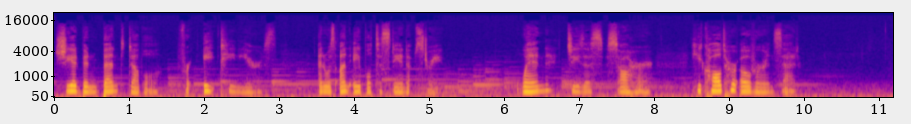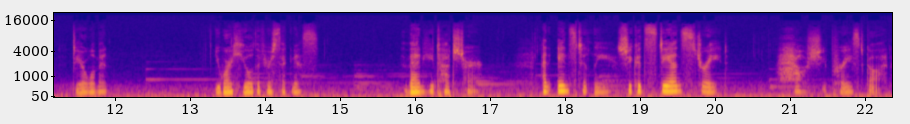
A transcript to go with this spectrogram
She had been bent double for 18 years and was unable to stand up straight. When Jesus saw her, he called her over and said, Dear woman, you are healed of your sickness. Then he touched her, and instantly she could stand straight. How she praised God.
